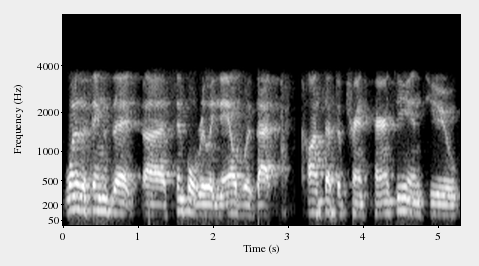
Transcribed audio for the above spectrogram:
one of the things that uh, Simple really nailed was that concept of transparency into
